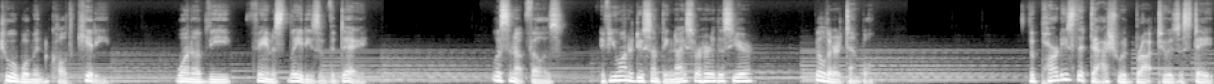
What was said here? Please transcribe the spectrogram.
to a woman called Kitty, one of the famous ladies of the day. Listen up, fellas. If you want to do something nice for her this year, build her a temple. The parties that Dashwood brought to his estate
